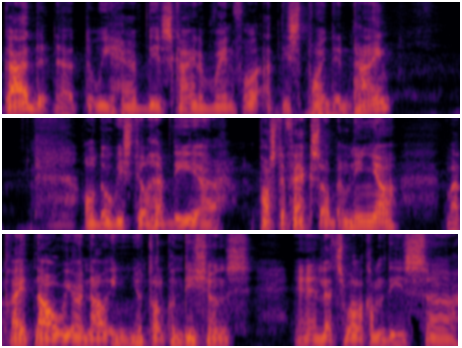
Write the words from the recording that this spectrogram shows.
God that we have this kind of rainfall at this point in time. Although we still have the uh, post effects of El Nino, but right now we are now in neutral conditions, and let's welcome this uh,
